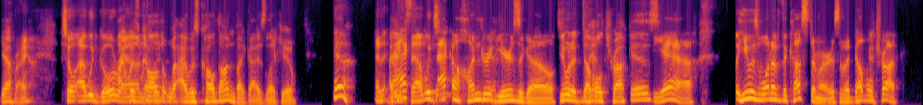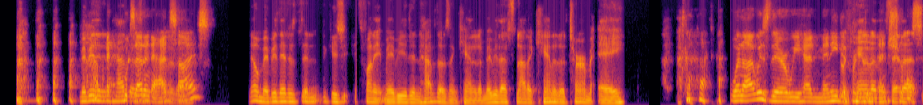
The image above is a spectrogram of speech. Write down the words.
Yeah. right? So I would go around. I was I called. would- I was called on by guys like you. yeah, and Back- I would Back a hundred Yeah. years ago. Do you know what a double truck is? Yeah. He was one of the customers of a double truck. Maybe they didn't have was that an ad Canada. size? No, maybe they just didn't because it's funny. Maybe you didn't have those in Canada. Maybe that's not a Canada term. A when I was there, we had many in different Canada they say that.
